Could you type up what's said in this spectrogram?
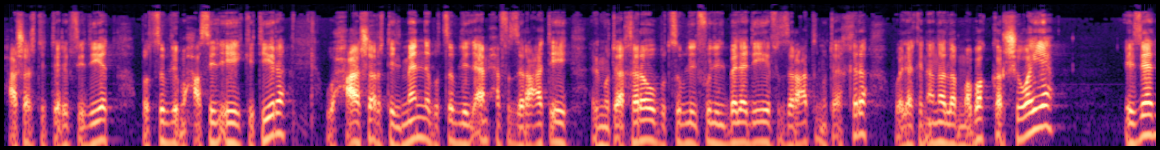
حشرة التربس ديت بتصيب لي محاصيل إيه؟ كتيرة. وحشرة المن بتصيب لي القمح في الزراعات إيه؟ المتأخرة وبتصيب لي الفول البلدي إيه؟ في الزراعات المتأخرة. ولكن أنا لما بكر شوية اذا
